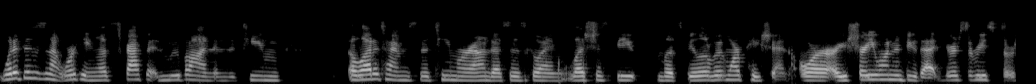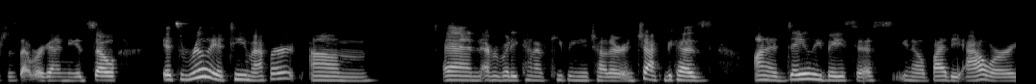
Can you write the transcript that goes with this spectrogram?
what if this is not working? Let's scrap it and move on. And the team a lot of times the team around us is going let's just be let's be a little bit more patient or are you sure you want to do that here's the resources that we're going to need so it's really a team effort um, and everybody kind of keeping each other in check because on a daily basis, you know, by the hour,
